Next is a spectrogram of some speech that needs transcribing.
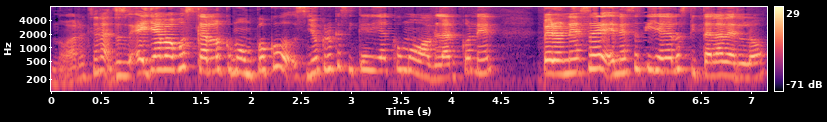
no va a reaccionar. Entonces ella va a buscarlo como un poco, yo creo que sí quería como hablar con él, pero en ese, en eso que llega al hospital a verlo,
